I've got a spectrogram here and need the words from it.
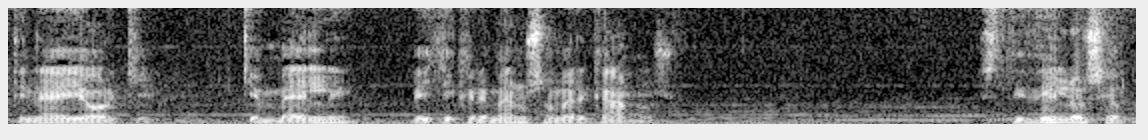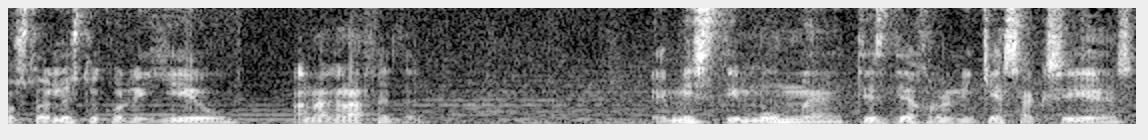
τη Νέα Υόρκη και μέλη διακεκριμένους Αμερικάνους. Στη δήλωση αποστολής του κολεγίου αναγράφεται εμείς τιμούμε τις διαχρονικές αξίες,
